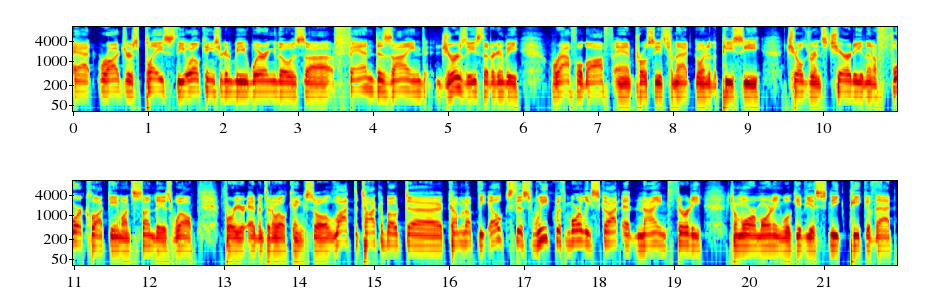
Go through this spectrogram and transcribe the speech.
at Rogers Place. The Oil Kings are going to be wearing those uh, fan designed jerseys that are going to be raffled off, and proceeds from that going to the PC Children's Charity. And then a 4 o'clock game on Sunday as well for your Edmonton Oil Kings. So a lot to talk about uh, coming up. The Elks this week with Morley Scott at 9.30 tomorrow morning. We'll give you a sneak peek of that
